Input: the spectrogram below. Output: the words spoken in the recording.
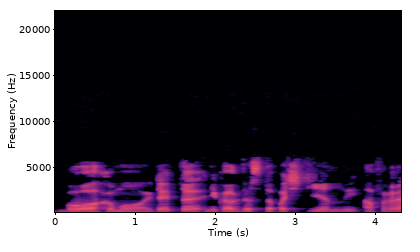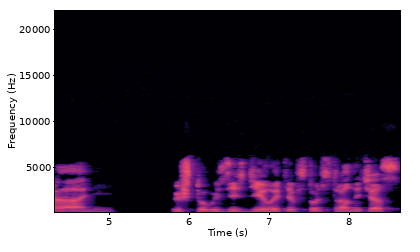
«Бог мой, да это никак достопочтенный Афраний! И что вы здесь делаете в столь странный час?»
